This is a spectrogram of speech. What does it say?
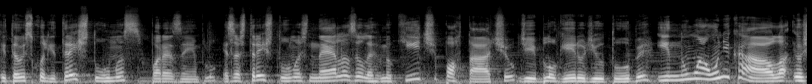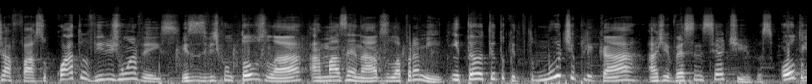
então eu escolhi três turmas, por exemplo. Essas três turmas, nelas eu levo meu kit portátil de blogueiro, de youtuber, e numa única aula eu já faço quatro vídeos de uma vez. Esses vídeos ficam todos lá armazenados lá pra mim. Então eu tento? Tento multiplicar as diversas iniciativas. Outro.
